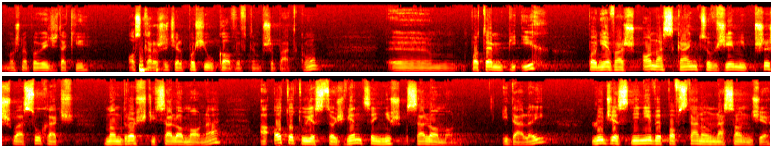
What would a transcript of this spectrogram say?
można powiedzieć taki oskarżyciel posiłkowy w tym przypadku, potępi ich, ponieważ ona z krańców ziemi przyszła słuchać mądrości Salomona, a oto tu jest coś więcej niż Salomon. I dalej, ludzie z Niniwy powstaną na sądzie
